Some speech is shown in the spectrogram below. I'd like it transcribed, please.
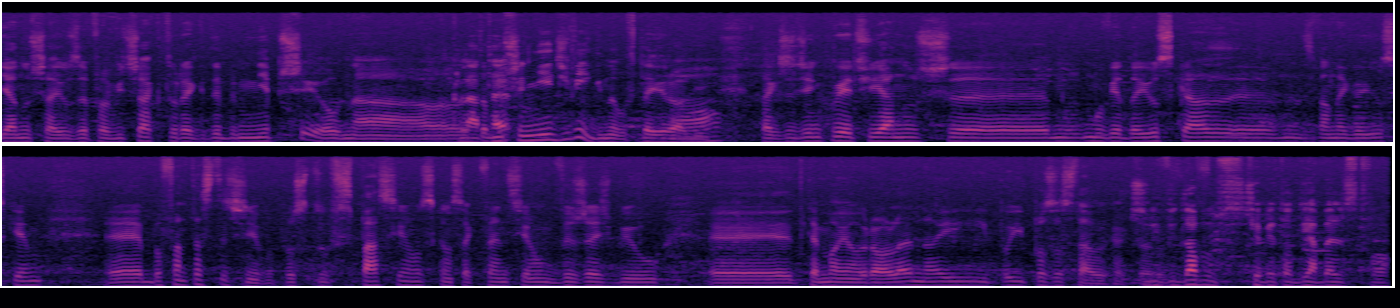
Janusza Józefowicza, które gdybym nie przyjął na, to Klatę? bym się nie dźwignął w tej No. roli. Także dziękuję Ci Janusz, e, mówię do Józka, e, zwanego Józkiem, e, bo fantastycznie, po prostu z pasją, z konsekwencją wyrzeźbił tę moją rolę, no i, i pozostałych Czyli aktorów. wydobył z Ciebie to diabelstwo.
